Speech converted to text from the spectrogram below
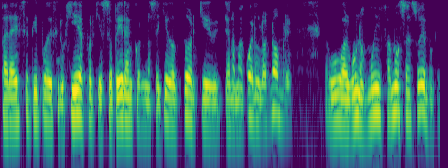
para ese tipo de cirugías porque se operan con no sé qué doctor, que ya no me acuerdo los nombres, hubo algunos muy famosos en su época.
